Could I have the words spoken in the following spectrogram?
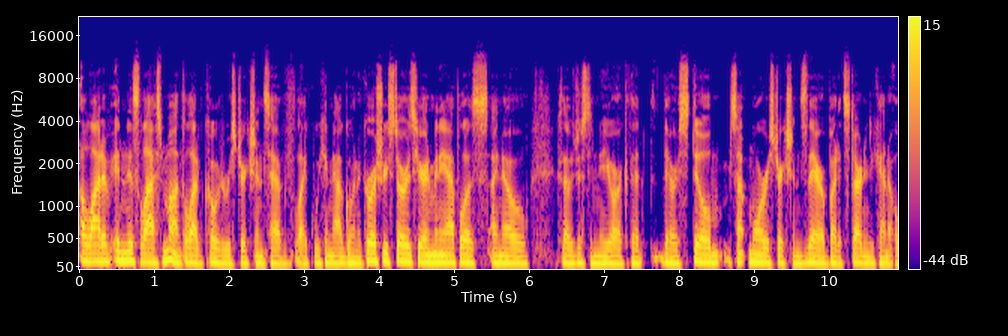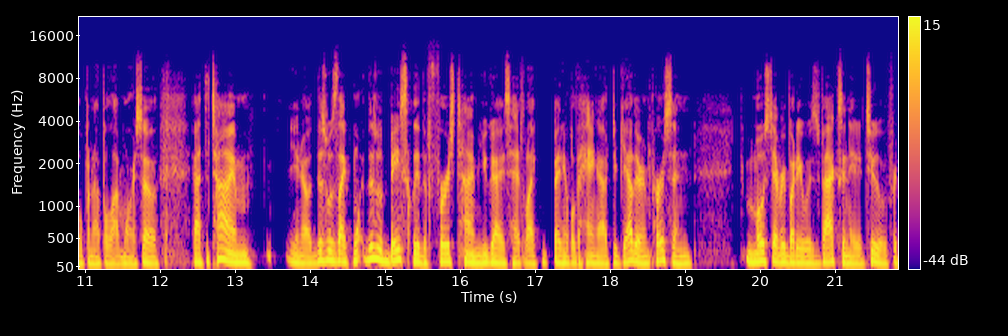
A lot of in this last month, a lot of COVID restrictions have like we can now go into grocery stores here in Minneapolis. I know because I was just in New York that there are still some more restrictions there, but it's starting to kind of open up a lot more. So at the time, you know, this was like this was basically the first time you guys had like been able to hang out together in person. Most everybody was vaccinated too for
